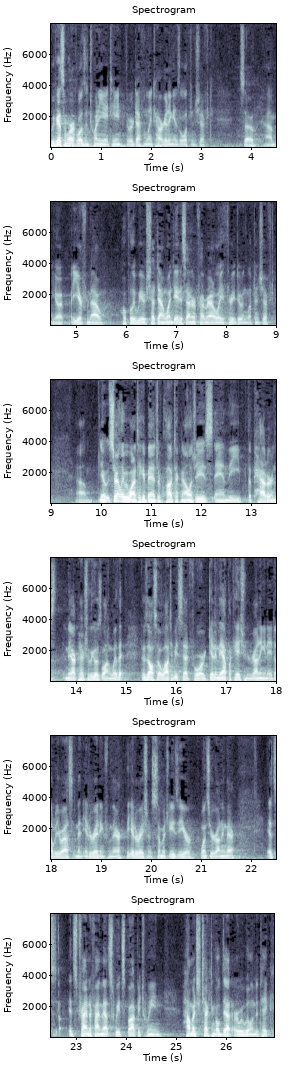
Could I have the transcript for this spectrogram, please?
we've got some workloads in 2018 that we're definitely targeting as a lift and shift so um, you know a year from now hopefully we have shut down one data center primarily three doing lift and shift um, you know, certainly we want to take advantage of cloud technologies and the, the patterns and the architecture that goes along with it. There's also a lot to be said for getting the application running in AWS and then iterating from there. The iteration is so much easier once you're running there. It's, it's trying to find that sweet spot between how much technical debt are we willing to take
